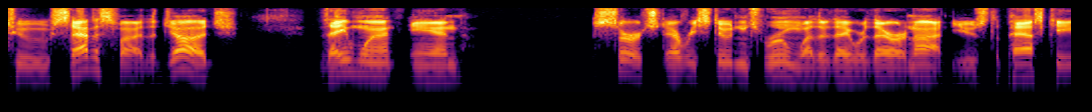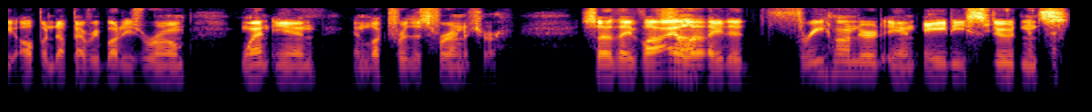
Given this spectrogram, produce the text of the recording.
to satisfy the judge, they went and searched every student's room, whether they were there or not. Used the pass key, opened up everybody's room, went in and looked for this furniture. So they violated 380 students'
